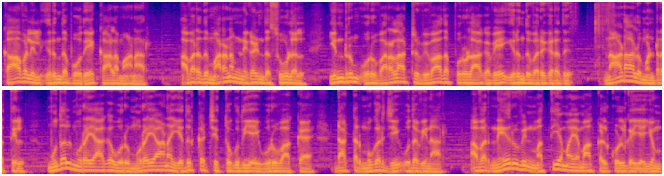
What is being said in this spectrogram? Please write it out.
காவலில் இருந்தபோதே காலமானார். அவரது மரணம் நிகழ்ந்த சூழல் இன்றும் ஒரு வரலாற்று விவாதப் பொருளாகவே இருந்து வருகிறது. நாடாளுமன்றத்தில் முதல் முறையாக ஒரு முறையான எதிர்க்கட்சி தொகுதியை உருவாக்க டாக்டர் முகர்ஜி உதவினார். அவர் நேருவின் மத்தியமயமாக்கல் கொள்கையையும்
